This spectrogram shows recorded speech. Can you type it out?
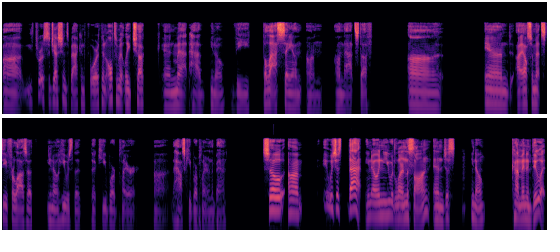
uh, you throw suggestions back and forth, and ultimately Chuck and Matt had you know the the last say on on on that stuff. Uh, and I also met Steve Ferlazzo. You know, he was the the keyboard player, uh, the house keyboard player in the band. So um, it was just that, you know, and you would learn the song and just you know come in and do it.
